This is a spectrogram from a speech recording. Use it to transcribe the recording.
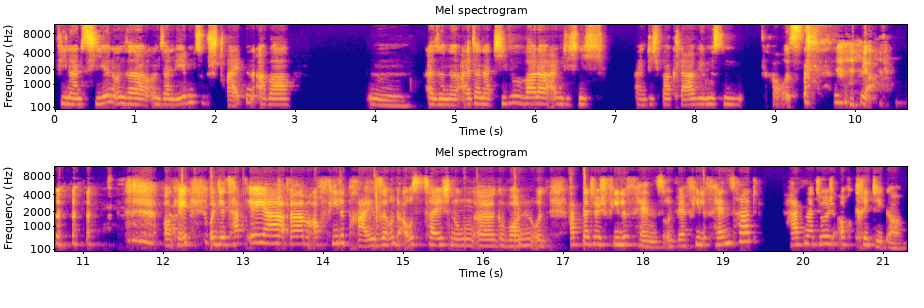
finanzieren, unser, unser Leben zu bestreiten. Aber mh, hm, also eine Alternative war da eigentlich nicht. Eigentlich war klar, wir müssen raus. ja. Okay, und jetzt habt ihr ja ähm, auch viele Preise und Auszeichnungen äh, gewonnen und habt natürlich viele Fans. Und wer viele Fans hat, hat natürlich auch Kritiker.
